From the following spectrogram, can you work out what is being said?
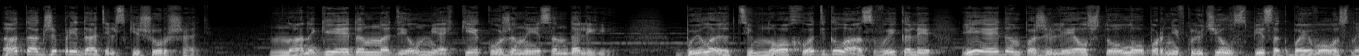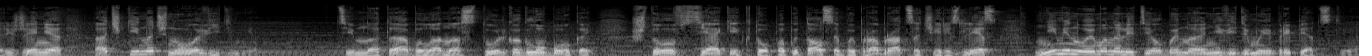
а также предательски шуршать. На ноги Эйден надел мягкие кожаные сандалии. Было темно, хоть глаз выколи, и Эйден пожалел, что Лопар не включил в список боевого снаряжения очки ночного видения. Темнота была настолько глубокой, что всякий, кто попытался бы пробраться через лес, неминуемо налетел бы на невидимые препятствия.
